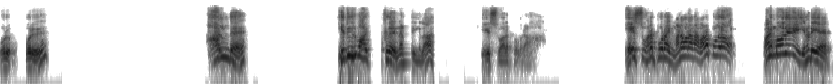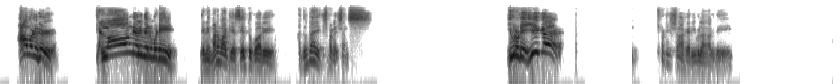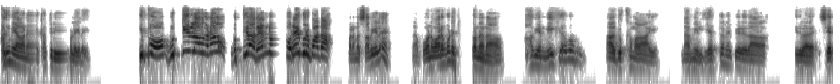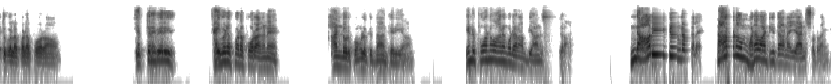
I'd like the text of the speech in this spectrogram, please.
ஒரு ஒரு ஆழ்ந்த எதிர்பார்க்குது என்னன்றீங்களா தெரியுங்களா? இயேசு வரப்போகிறார் இயேசு வரப்போறாய் மனவனா வரப்போகிறார். வரும்போது என்னுடைய ஆவல்கள் எல்லாம் நிறைவேறும்படி என்னை மனவாட்டிய சேர்த்துக்குவாரு. அதுதான் எக்ஸ்பெக்டேஷன்ஸ் இவருடைய ஈக எக்ஸ்பெக்டேஷனாக ரிவீல் ஆகுது அருமையான கத்திரி பிள்ளைகளே. இப்போ புத்தி உள்ளவங்களும் புத்தியா ரெண்டும் ஒரே குரூப்பா தான் இப்ப நம்ம சபையில நான் போன வாரம் கூட சொன்னேன்னா ஆவியன் மிகவும் துக்கமாய் நம்மில் எத்தனை பேர் தான் இதுல சேர்த்து கொள்ளப்பட போறோம்? எத்தனை பேர் கைவிடப்பட போறாங்கன்னு ஆண்டோருக்கு உங்களுக்கு தான் தெரியும். என்று போன வாரம் கூட நாம் தியானிச்சோம். இந்த ஆவி நானும் மனவாட்டி தான் ஐயான்னு சொல்றாங்க.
